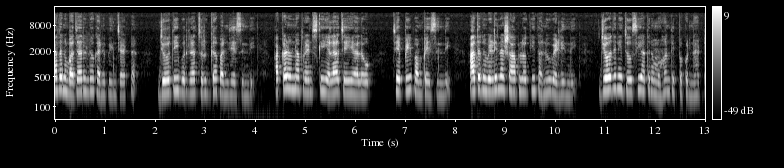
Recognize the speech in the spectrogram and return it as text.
అతను బజారులో కనిపించాట జ్యోతి బుర్ర చురుగ్గా పనిచేసింది. పక్కనున్న ఫ్రెండ్స్కి ఎలా చేయాలో చెప్పి పంపేసింది. అతను వెళ్ళిన షాప్లోకి తను వెళ్ళింది. జ్యోతిని చూసి అతను మొహం తిప్పుకున్నట్ట.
